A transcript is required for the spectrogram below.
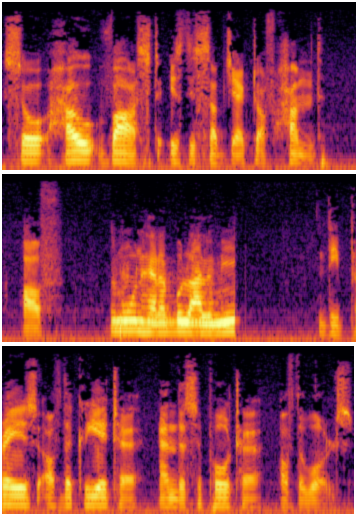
So how vast is the subject of hamd, of the praise of the Creator and the supporter of the worlds.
